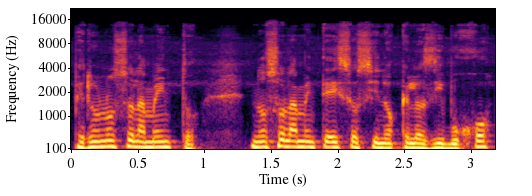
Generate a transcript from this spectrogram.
pero no solamente, no solamente eso, sino que los dibujó.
